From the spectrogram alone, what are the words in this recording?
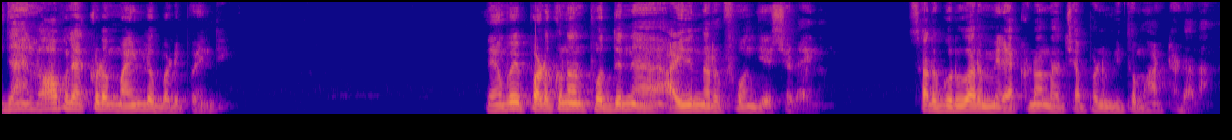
ఇది ఆయన లోపల ఎక్కడో మైండ్లో పడిపోయింది. నేను పోయి పడుకున్నాను పొద్దున్న ఐదున్నరకు ఫోన్ చేశాడు ఆయన. సార్ గురుగారు మీరు ఎక్కడో నాకు చెప్పండి మీతో మాట్లాడాలని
